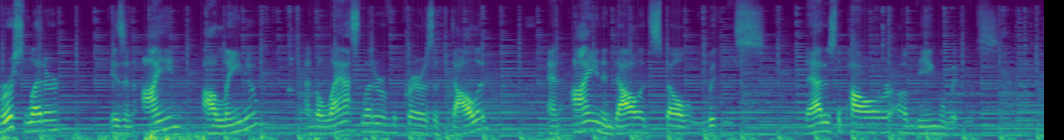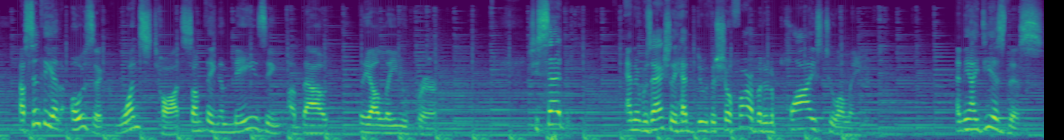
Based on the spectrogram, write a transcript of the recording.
first letter is an ayin, aleinu, and the last letter of the prayer is a dalid, and ayin and dalid spell witness. That is the power of being a witness. Now, Cynthia Ozick once taught something amazing about the Aleinu prayer. She said, and it was actually had to do with the shofar, but it applies to Aleinu. And the idea is this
